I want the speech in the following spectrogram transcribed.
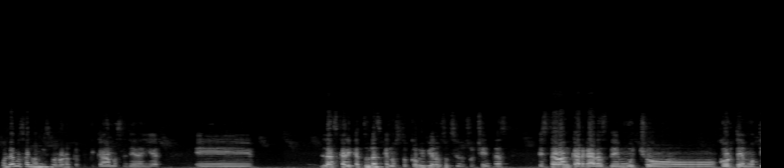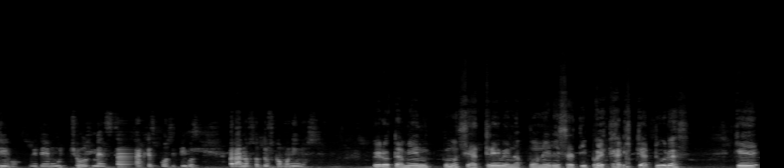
volvemos a lo mismo, ¿no? Lo que platicábamos el día de ayer. Eh, las caricaturas que nos tocó vivir nosotros en los ochentas estaban cargadas de mucho corte emotivo y de muchos mensajes positivos para nosotros como niños. Pero también, ¿cómo se atreven a poner ese tipo de caricaturas? Que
